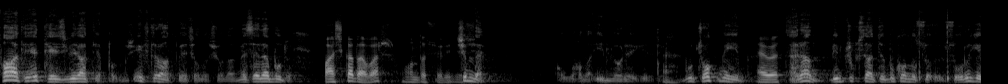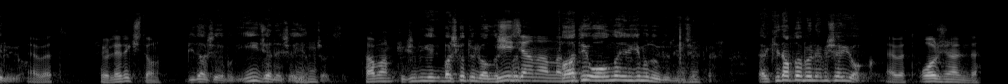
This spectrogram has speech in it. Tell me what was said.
Fatih'e tezvirat yapılmış. İftira atmaya çalışıyorlar. Mesele budur. Başka da var. Onu da söyleyeceğiz. Şimdi Allah Allah illa oraya geleceğiz. Bu çok mühim. Evet. Erhan bir buçuk saattir bu konuda so- soru geliyor. Evet. Söyledik işte onu. Bir daha şey yapalım. İyice ne şey yapacaksın. Tamam. Çünkü şimdi başka türlü anlaşılır. Fatih oğluna ilgi mi duydu diyecekler. Yani kitapta böyle bir şey yok. Evet. Orijinalinde.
